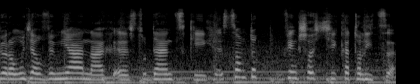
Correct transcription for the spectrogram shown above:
biorą udział w wymianach studenckich. Są to w większości katolicy.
